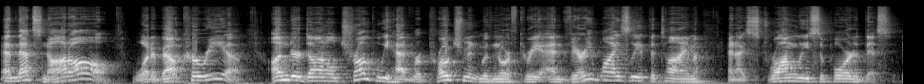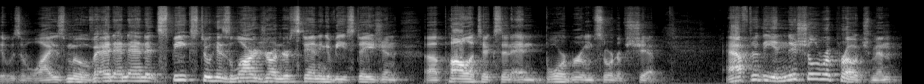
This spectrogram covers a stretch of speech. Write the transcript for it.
And that's not all. What about Korea? Under Donald Trump, we had rapprochement with North Korea, and very wisely at the time, and I strongly supported this. It was a wise move, and, and, and it speaks to his larger understanding of East Asian uh, politics and, and boardroom sort of shit. After the initial rapprochement,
